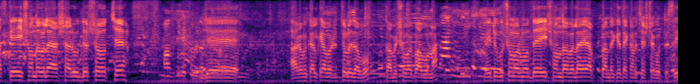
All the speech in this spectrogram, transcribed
আজকে এই সন্ধ্যাবেলায় আসার উদ্দেশ্য হচ্ছে যে আগামীকালকে আবার চলে যাব, তো আমি সময় পাবো না। এইটুকু সময়ের মধ্যে এই সন্ধ্যাবেলায় আপনাদেরকে দেখানোর চেষ্টা করতেছি।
